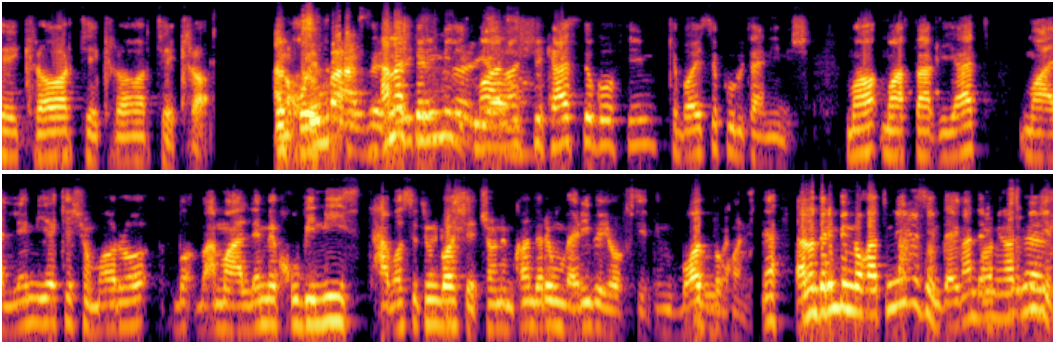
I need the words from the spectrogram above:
تکرار تکرار تکرار. همش داریم میگیم. ما الان شکست رو گفتیم که باعث فروتنی میشه. ما موفقیت معلمیه که شما رو معلم خوبی نیست حواستون باشه. چون امکان داره اونوری بیفتید. این باد بکنید. الان داریم به نقاط می‌رسیم دقیقا داریم اینا رو میگیم.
